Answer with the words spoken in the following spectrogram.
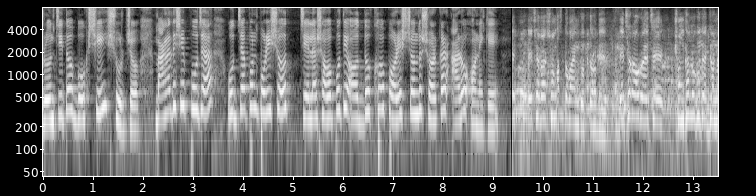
রঞ্চিত বক্সি সূর্য। বাংলাদেশের পূজা উদযাপন পরিষদ জেলা সভাপতি অধ্যক্ষ পরেশচন্দ্র সরকার আরও অনেকে। এছাড়া বাস্তবায়ন করতে হবে। এছাড়াও রয়েছে সংখ্যালঘুদের জন্য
